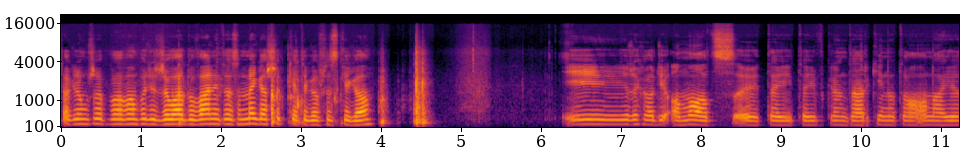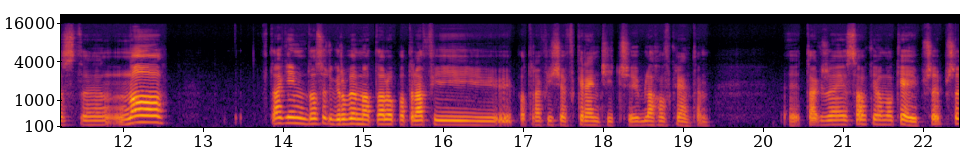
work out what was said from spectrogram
Także muszę wam powiedzieć, że ładowanie to jest mega szybkie tego wszystkiego. I jeżeli chodzi o moc y, tej, tej wkrętarki, no to ona jest, y, no, w takim dosyć grubym metalu potrafi, potrafi się wkręcić blachowkrętem. Y, Także jest całkiem ok. Przy, przy,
